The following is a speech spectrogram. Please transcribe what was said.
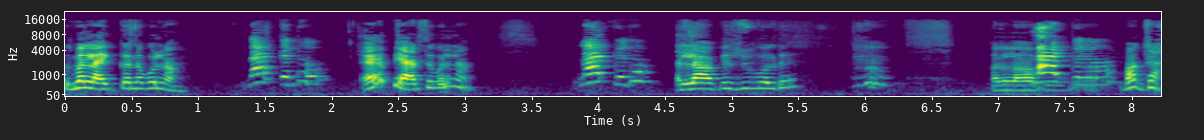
उसमें लाइक करना बोलना। करो। ए प्यार से बोलना। करो। अल्लाह हाफिज भी बोल दे। अल्लाह हाफिज। भाग जा।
